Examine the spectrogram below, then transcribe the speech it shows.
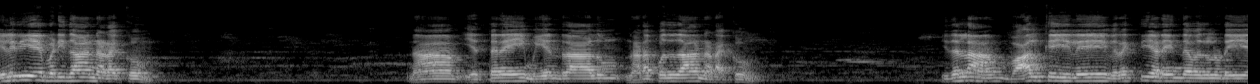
எழுதியபடிதான் நடக்கும். நாம் எத்தனை முயன்றாலும் நடப்பதுதான் நடக்கும். இதெல்லாம் வாழ்க்கையிலே விரக்தி அடைந்தவர்களுடைய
